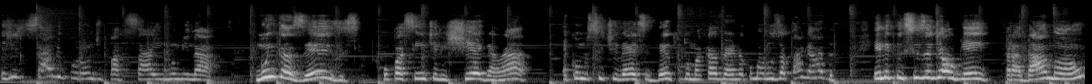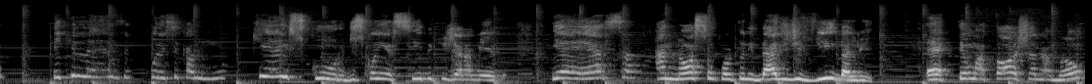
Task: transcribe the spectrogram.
e a gente sabe por onde passar e iluminar. Muitas vezes, o paciente ele chega lá, é como se estivesse dentro de uma caverna com uma luz apagada. Ele precisa de alguém para dar a mão e que leve por esse caminho que é escuro, desconhecido e que gera medo. E é essa a nossa oportunidade de vida ali. É ter uma tocha na mão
